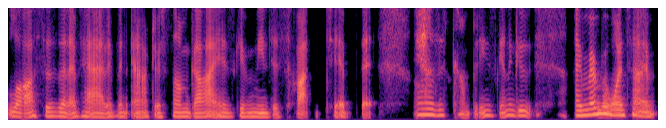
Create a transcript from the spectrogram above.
losses that I've had have been after some guy has given me this hot tip that, oh, this company's going to go. I remember one time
